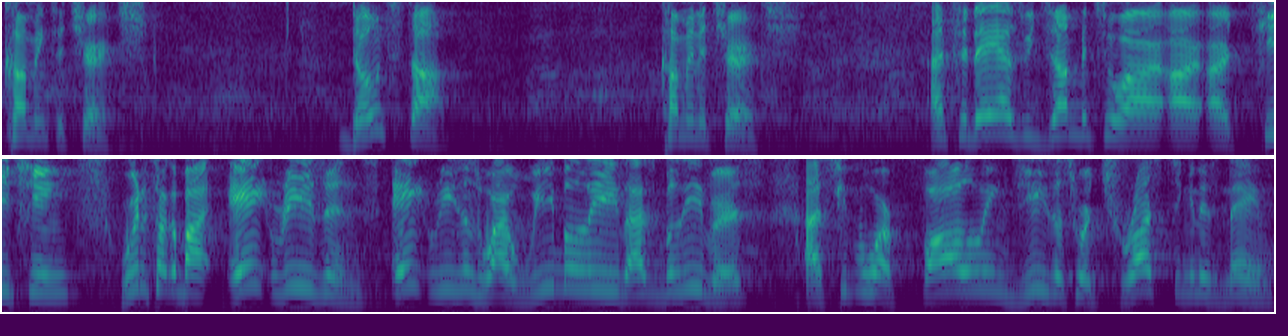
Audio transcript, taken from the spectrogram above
coming to church. Don't stop coming to church. And today, as we jump into our, our, our teaching, we're going to talk about eight reasons, eight reasons why we believe as believers, as people who are following Jesus, who are trusting in his name,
